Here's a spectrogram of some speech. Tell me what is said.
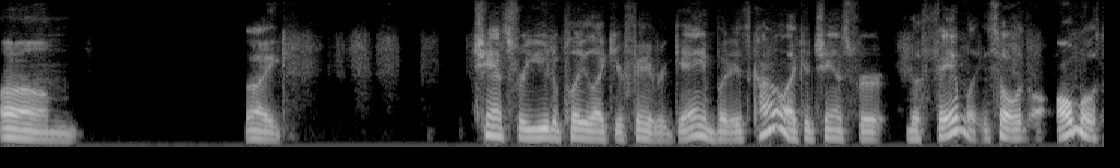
um like chance for you to play like your favorite game, but it's kind of like a chance for the family. So almost,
